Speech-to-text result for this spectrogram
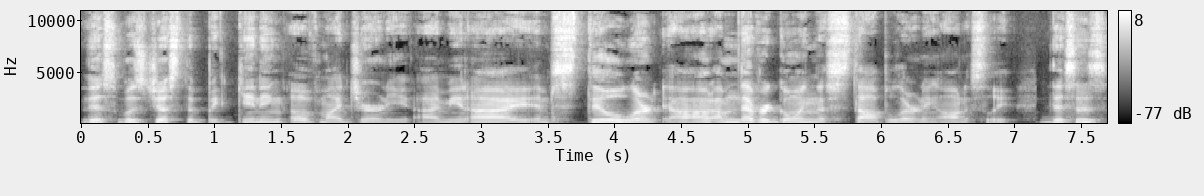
This was just the beginning of my journey. I mean, I am still learning. I'm never going to stop learning, honestly. This is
